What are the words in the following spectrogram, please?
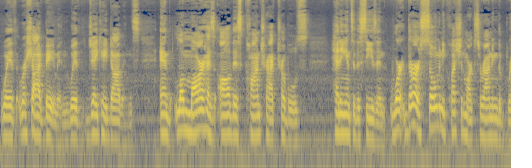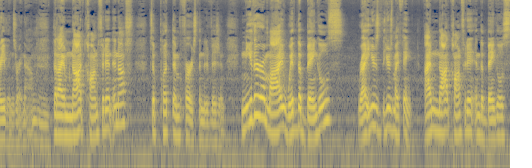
with Rashod Bateman, with J.K. Dobbins, and Lamar has all this contract troubles heading into the season. Where there are so many question marks surrounding the Ravens right now mm-hmm. that I am not confident enough to put them first in the division. Neither am I with the Bengals. Right here's here's my thing. I'm not confident in the Bengals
